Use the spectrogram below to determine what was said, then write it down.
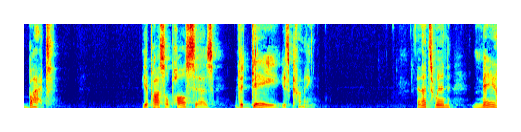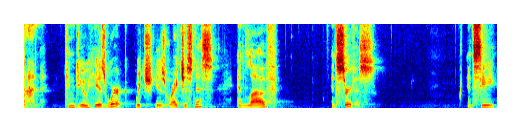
But the Apostle Paul says the day is coming. And that's when man can do his work, which is righteousness and love and service. And see,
